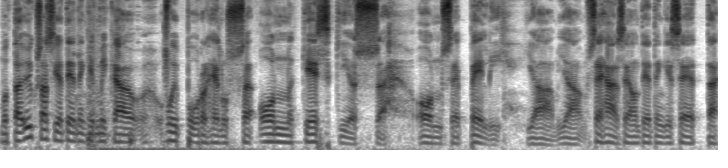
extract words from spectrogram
mutta yksi asia tietenkin, mikä huippuurheilussa on keskiössä, on se peli. Ja, ja sehän se on tietenkin se, että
